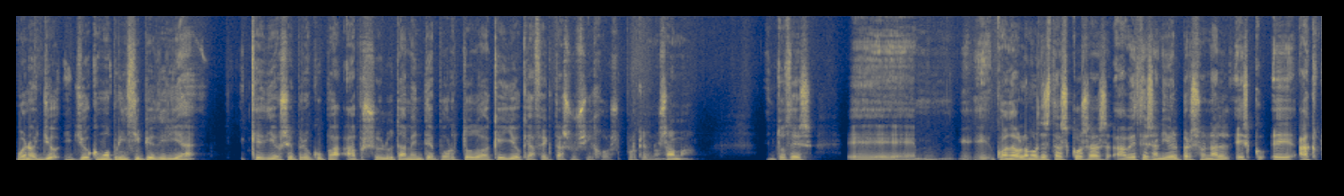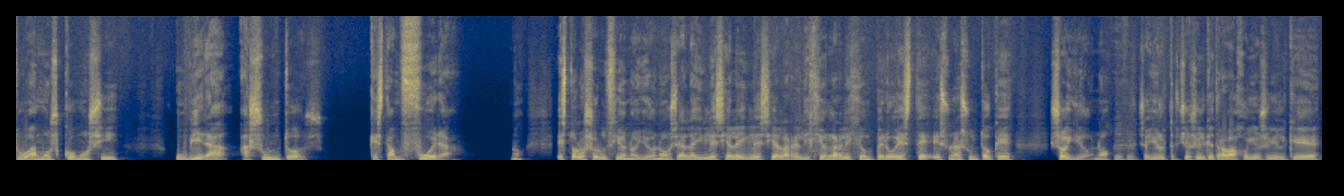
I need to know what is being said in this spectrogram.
Bueno, yo, yo como principio diría que Dios se preocupa absolutamente por todo aquello que afecta a sus hijos, porque Él nos ama. Entonces, eh, cuando hablamos de estas cosas, a veces a nivel personal eh, actuamos como si hubiera asuntos que están fuera. ¿no? Esto lo soluciono yo, ¿no? O sea, la iglesia, la iglesia, la religión, la religión, pero este es un asunto que soy yo, ¿no? o sea, yo, soy el que trabajo, yo soy el que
